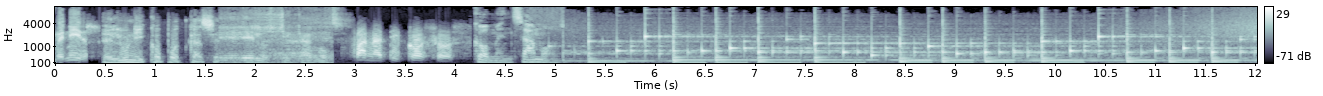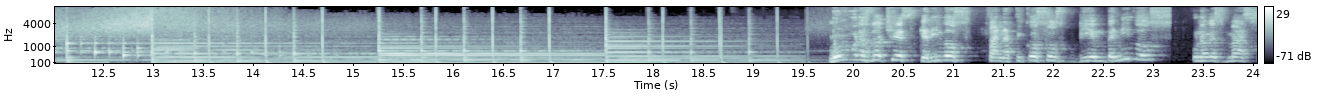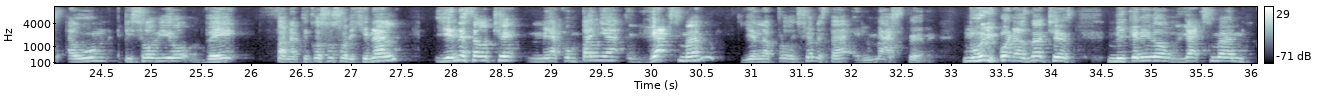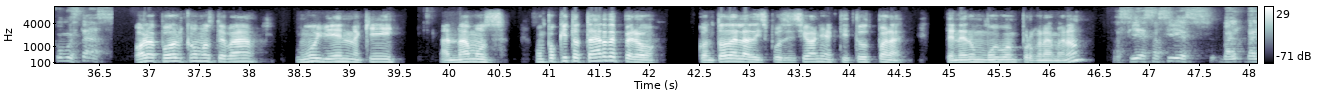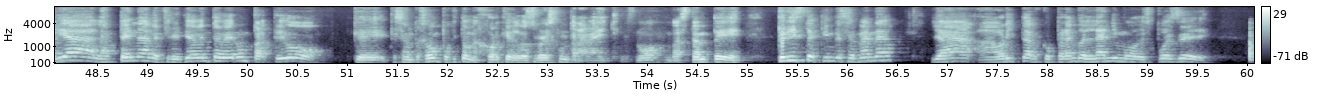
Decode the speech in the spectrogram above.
Bienvenidos. El único podcast de los Chicago Fanaticosos. Comenzamos. Muy buenas noches, queridos fanaticosos. Bienvenidos una vez más a un episodio de Fanaticosos Original. Y en esta noche me acompaña Gaxman y en la producción está el Master. Muy buenas noches, mi querido Gaxman. ¿Cómo estás? Hola, Paul, ¿cómo te va? Muy bien, aquí andamos un poquito tarde, pero con toda la disposición y actitud para tener un muy buen programa, ¿no? Así es, así es. Val- valía la pena definitivamente ver un partido que, que se empezó un poquito mejor que los Bears contra Vikings, ¿no? Bastante triste fin de semana. Ya ahorita recuperando el ánimo después de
